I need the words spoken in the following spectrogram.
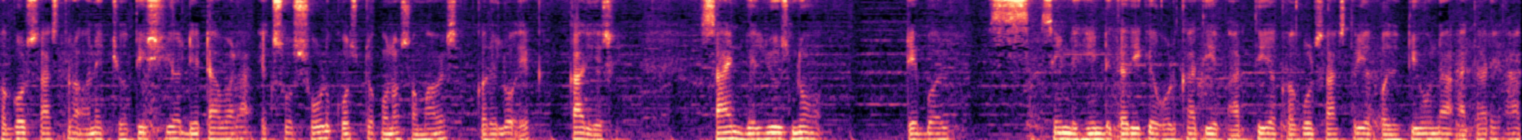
ખગોળશાસ્ત્ર અને જ્યોતિષીય ડેટાવાળા એકસો સોળ કોષ્ટકોનો સમાવેશ કરેલો એક કાર્ય છે. સાઇન વેલ્યુઝનો ટેબલ સિંડ હિન્ડ તરીકે ઓળખાતી ભારતીય ખગોળશાસ્ત્રીય પદ્ધતિઓના આધારે આ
